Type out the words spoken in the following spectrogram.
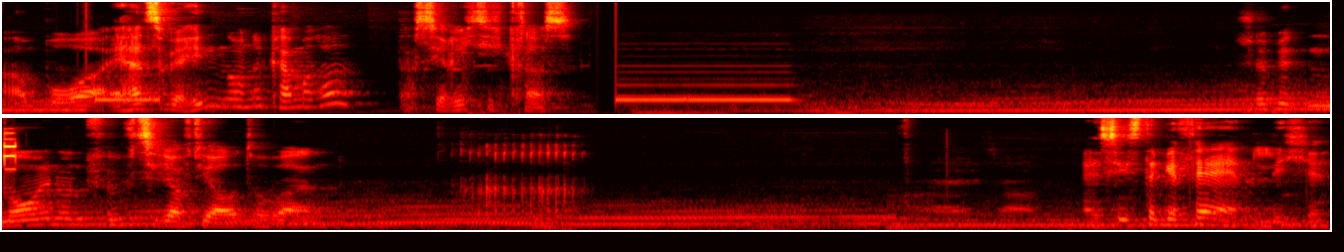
Ah, boah, er hat sogar hinten noch eine Kamera? Das ist ja richtig krass. Schön mit 59 auf die Autobahn. Es ist der gefährliche.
